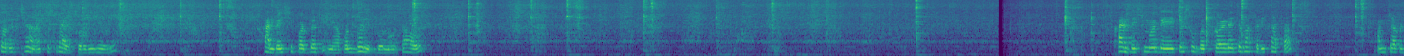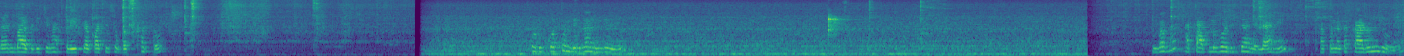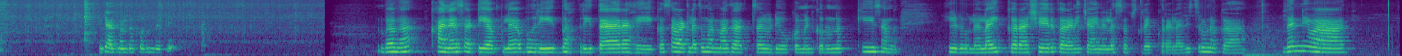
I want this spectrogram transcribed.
परत छान असं फ्राय करून घेऊया खांद्याशी पद्धतीने आपण भरीत बनवत आहोत. खानदेशमध्ये याच्यासोबत कळण्याच्या भाकरी खातात. आमच्याकडे बाजरीची भाकरी चपातीसोबत खातो. थोडी कोथिंबीर घालून घेऊया. बघा आता आपलं भरीत झालेलं आहे. आपण आता काढून घेऊया. गॅस बंद करून देते. बघा खाण्यासाठी आपल्या भरीत भाकरी तयार आहे. कसा वाटला तुम्हाला माझा आजचा व्हिडिओ? कमेंट करून नक्की सांगा. व्हिडिओला लाईक करा शेअर करा आणि चॅनलला सबस्क्राईब करायला विसरू नका. धन्यवाद.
